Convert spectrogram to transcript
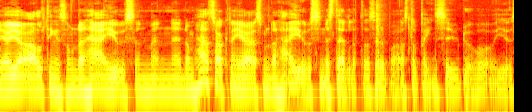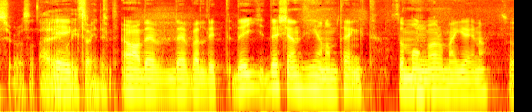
jag gör allting som den här usen, men eh, de här sakerna gör jag som den här usen istället. Och så är det bara att stoppa in sudo och user och sånt. Nej, det är Exakt. Ja, det, det, är väldigt, det, det känns genomtänkt. Så många mm. av de här grejerna. Så.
